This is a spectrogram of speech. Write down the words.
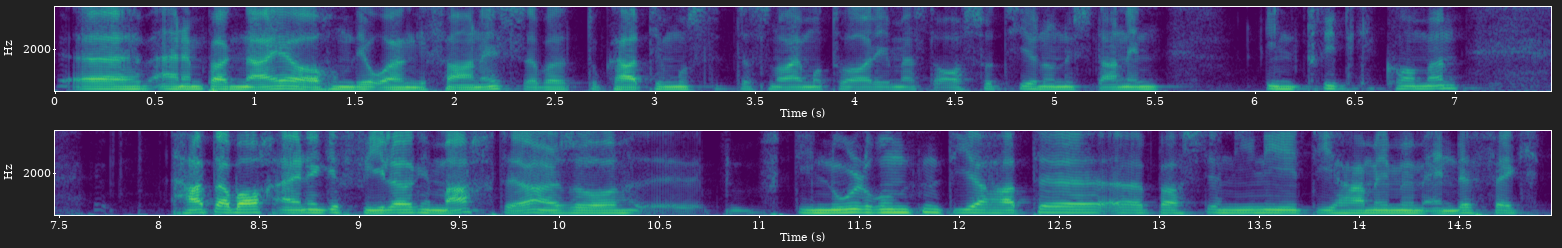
äh, einem Bagnaia auch um die Ohren gefahren ist. Aber Ducati musste das neue Motorrad eben erst aussortieren und ist dann in, in Tritt gekommen. Hat aber auch einige Fehler gemacht. Ja. Also äh, die Nullrunden, die er hatte, äh, Bastianini, die haben ihm im Endeffekt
